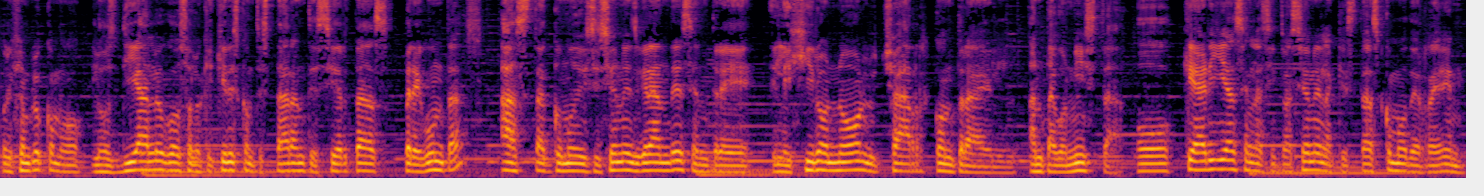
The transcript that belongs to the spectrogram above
por ejemplo como los diálogos o lo que quieres contestar ante ciertas preguntas, hasta como decisiones grandes entre elegir o no luchar contra el antagonista o qué harías en la situación en la que estás como de rehén.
